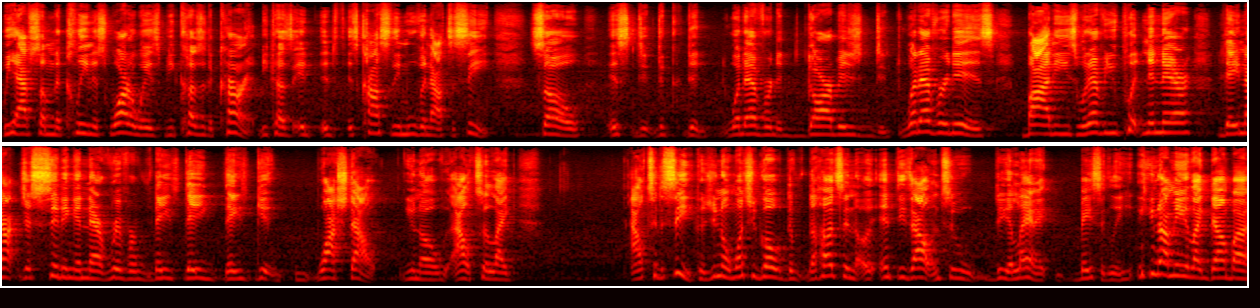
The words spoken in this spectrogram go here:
we have some of the cleanest waterways because of the current, because it, it it's constantly moving out to sea. So it's the, the, the, whatever the garbage, whatever it is, bodies, whatever you putting in there, they not just sitting in that river. They they they get washed out, you know, out to like out to the sea. Because you know once you go the, the hudson uh, empties out into the atlantic basically. You know what i mean? Like down by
